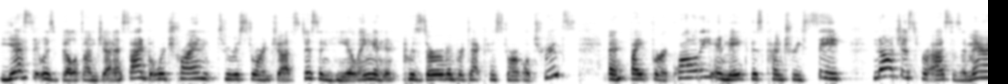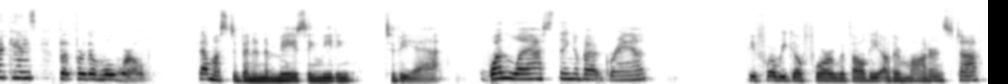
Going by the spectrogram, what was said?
Yes, it was built on genocide, but we're trying to restore justice and healing and preserve and protect historical truths and fight for equality and make this country safe, not just for us as Americans, but for the whole world. That must have been an amazing meeting to be at. One last thing about Grant before we go forward with all the other modern stuff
